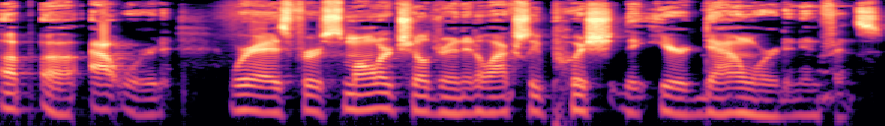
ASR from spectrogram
up uh, outward. Whereas for smaller children, it'll actually push the ear downward in infants.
